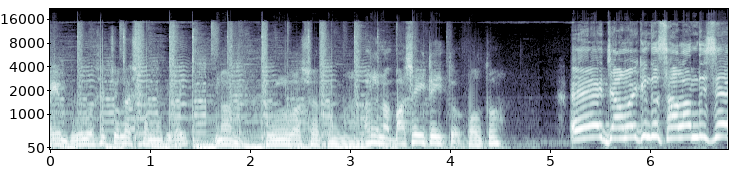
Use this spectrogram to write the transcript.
আমাকে ভুল বসে চলে আসলাম নাকি ভাই না ভুল বাসা তো না আরে না বাসা এটাই তো বলতো এ জামাই কিন্তু সালাম দিছে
